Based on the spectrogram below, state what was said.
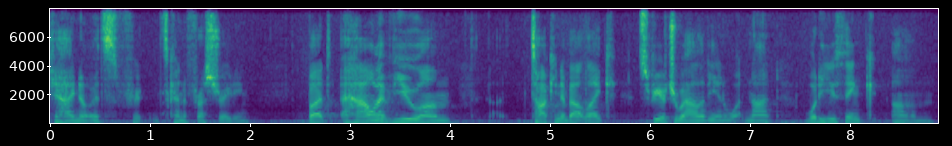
Yeah, I know it's fr- it's kind of frustrating, but how have you um, talking about like spirituality and whatnot? What do you think um,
